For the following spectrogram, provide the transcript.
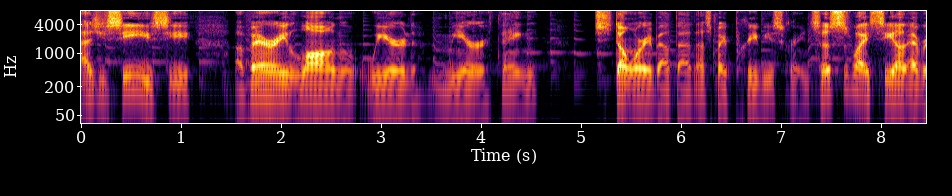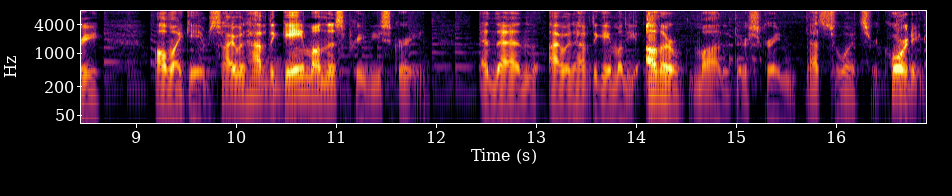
as you see you see a very long weird mirror thing. Just don't worry about that. That's my preview screen. So this is what I see on every all my games. So I would have the game on this preview screen. And then I would have the game on the other monitor screen. That's what's recording.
